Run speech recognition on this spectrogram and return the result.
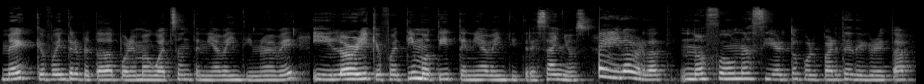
Meg, que fue interpretada por Emma Watson, tenía 29. Y Laurie, que fue Timothy, tenía 23 años. Ahí la verdad no fue un acierto por parte de Greta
